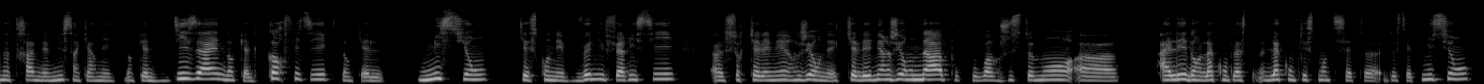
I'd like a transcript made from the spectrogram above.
notre âme est venue s'incarner, dans quel design, dans quel corps physique, dans quel mission, qu'est-ce qu'on est venu faire ici, sur quelle énergie on est, quelle énergie on a pour pouvoir justement aller dans l'accomplissement de cette, de cette mission.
